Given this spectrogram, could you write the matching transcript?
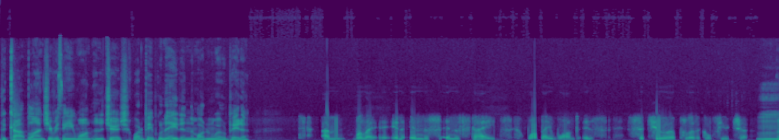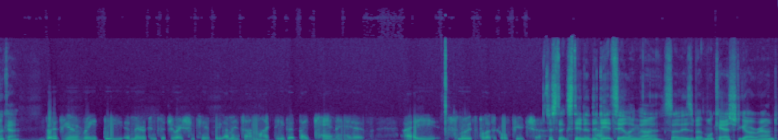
the carte blanche, everything you want in a church, what do people need in the modern world, Peter? Um, well, in, in, the, in the States, what they want is secure political future. Mm. Okay. But if you read the American situation carefully, I mean, it's unlikely that they can have a smooth political future. Just extended the debt ceiling though, so there's a bit more cash to go around.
